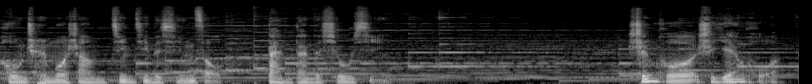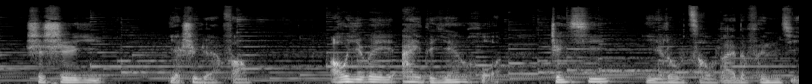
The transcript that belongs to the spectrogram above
红尘陌上静静的行走，淡淡的修行。生活是烟火，是诗意，也是远方。熬一味爱的烟火，珍惜一路走来的风景。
